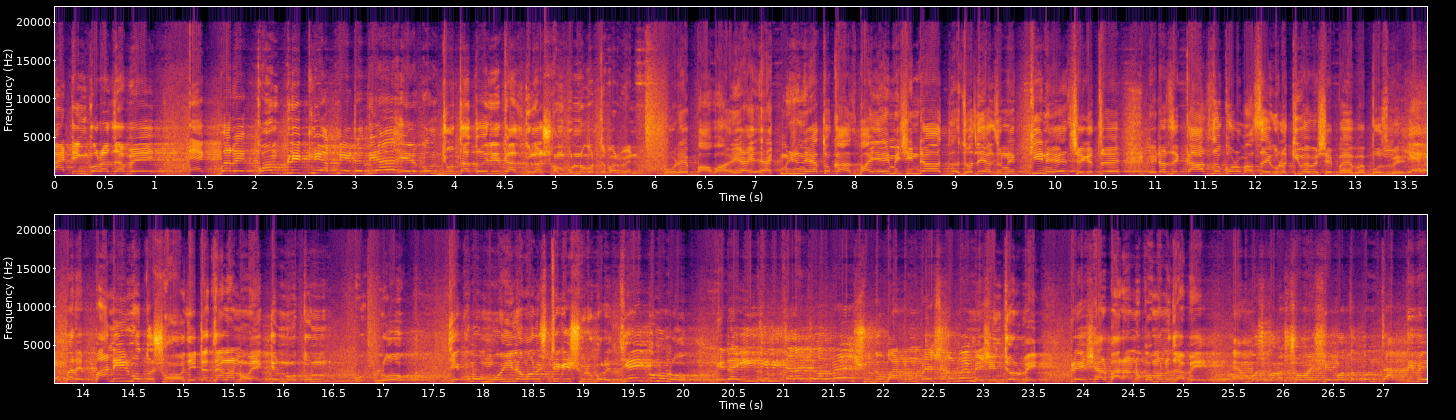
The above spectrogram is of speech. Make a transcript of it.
কাটিং করা যাবে। একবারে কমপ্লিটলি আপনি এটা দিয়ে এরকম জুতা তৈরির কাজগুলো সম্পূর্ণ করতে পারবেন। ওরে বাবা এই এক মেশিনে এত কাজ? ভাই এই মেশিনটা যদি একজনে কিনে সেক্ষেত্রে এটা যে কার্যক্রম আছে এগুলো কীভাবে সে বুঝবে? একবারে পানির মতো সহজ এটা চালানো একজন নতুন লোক যে কোনো মহিলা মানুষ থেকে শুরু করে যেই কোনো লোক এটা ইজিলি চালাইতে পারবে শুধু বাটন প্রেস করবে মেশিন চলবে প্রেশার বাড়ানো, কমানো যাবে অ্যাম্বস করার সময় সে কতক্ষণ চাপ দিবে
